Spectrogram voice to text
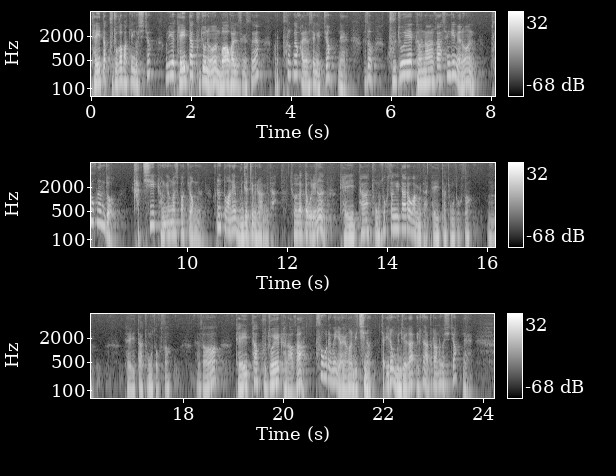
데이터 구조가 바뀐 것이죠. 근데 이 데이터 구조는 뭐와 관련성이 있어요? 바로 프로그램과 관련성이 있죠. 네. 그래서 구조의 변화가 생기면은 프로그램도 같이 변경할 수밖에 없는 그런 또 하나의 문제점이 일어납니다. 저걸 갖다 우리는 데이터 종속성이다라고 합니다. 데이터 종속성. 음, 데이터 종속성. 그래서 데이터 구조의 변화가 프로그램에 영향을 미치는 자, 이런 문제가 일어나더라는 것이죠. 네.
